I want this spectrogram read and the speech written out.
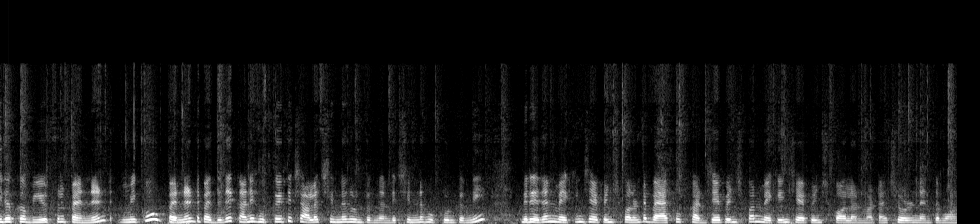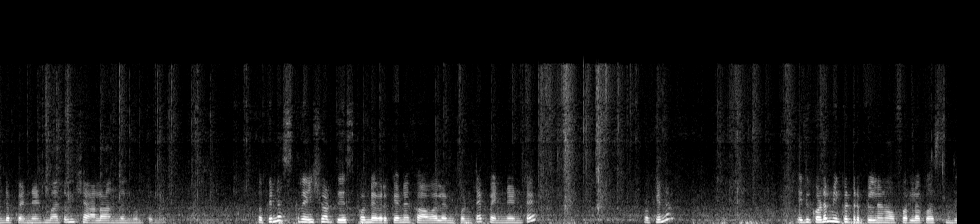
ఇది ఒక బ్యూటిఫుల్ పెన్నెంట్ మీకు పెన్నెంట్ పెద్దదే కానీ హుక్ అయితే చాలా చిన్నది ఉంటుందండి. చిన్న హుక్ ఉంటుంది. మీరు ఏదైనా మేకింగ్ చేయించుకోవాలంటే బ్యాక్ హుక్ కట్ చేయించుకొని మేకింగ్ చేయించుకోవాలన్నమాట చూడండి ఎంత బాగుందో పెన్నెంట్ మాత్రం చాలా అందంగా ఉంటుంది. ఓకేనా స్క్రీన్ షాట్ తీసుకోండి ఎవరికైనా కావాలనుకుంటే పెన్నెంట్ ఓకేనా ఇది కూడా మీకు ట్రిపుల్ నైన్ ఆఫర్లోకి వస్తుంది.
